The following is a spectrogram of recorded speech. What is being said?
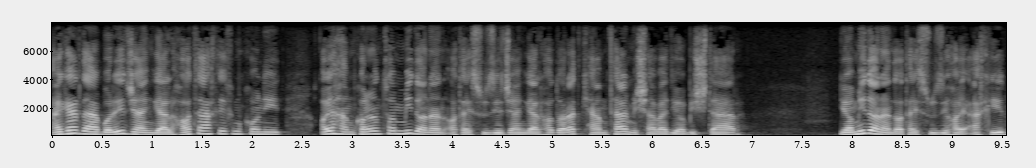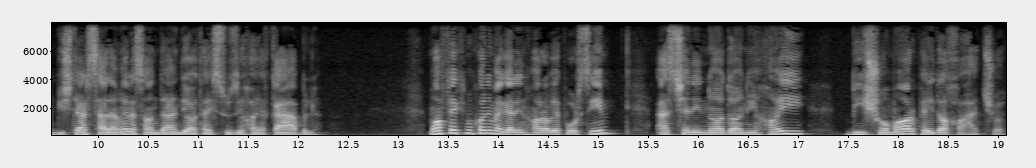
اگر درباره جنگل ها تحقیق می‌کنید آیا همکارانتان می‌دانند آتش سوزی جنگل ها دارد کمتر می شود یا بیشتر؟ یا می‌دانند آتش سوزی های اخیر بیشتر صدمه رساندند یا آتش سوزی های قبل؟ ما فکر می‌کنیم اگر اینها را بپرسیم از چنین نادانی هایی بیشمار پیدا خواهد شد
